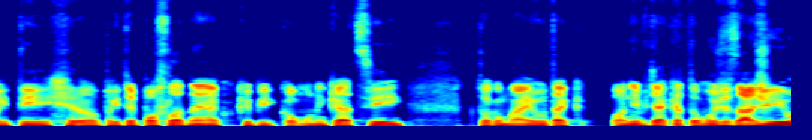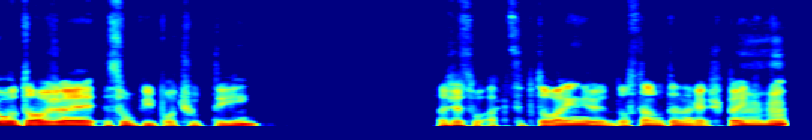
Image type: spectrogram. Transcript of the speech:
pri, tých, pri tej poslednej ako keby komunikácii, ktorú majú, tak oni vďaka tomu, že zažijú to, že sú vypočutí že sú akceptovaní, že dostanú ten rešpekt, Mhm.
